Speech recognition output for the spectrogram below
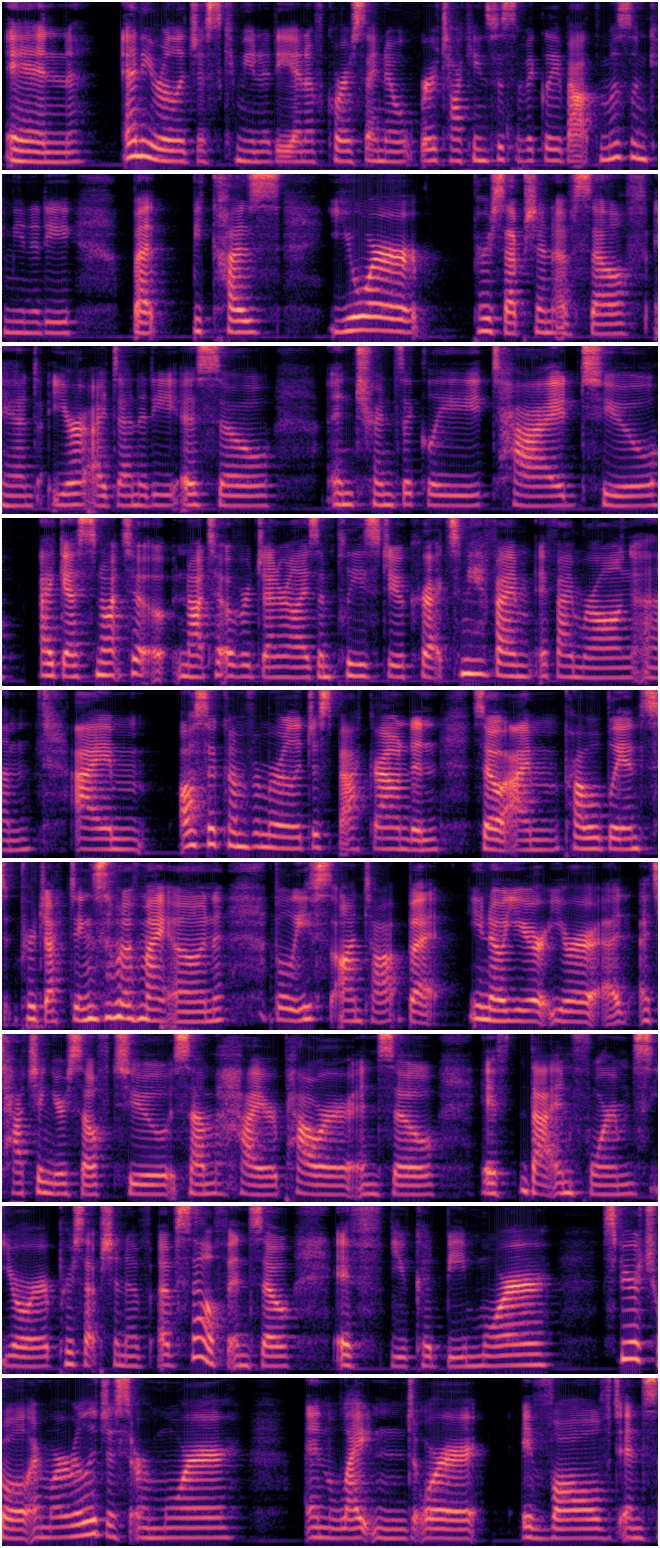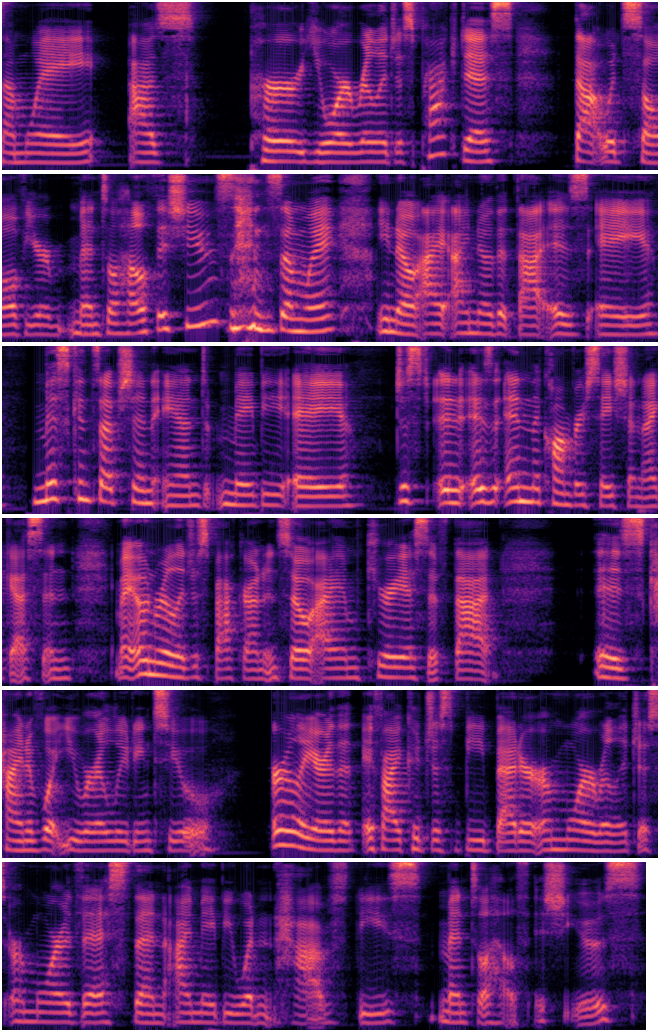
in any religious community. And of course, I know we're talking specifically about the Muslim community, but because your perception of self and your identity is so intrinsically tied to I guess not to not to overgeneralize and please do correct me if I'm if I'm wrong. Um, I'm also come from a religious background and so I'm probably projecting some of my own beliefs on top, but you know you're you're uh, attaching yourself to some higher power. And so if that informs your perception of of self. And so if you could be more spiritual or more religious or more enlightened or evolved in some way as per your religious practice that would solve your mental health issues in some way. You know i i know that that is a misconception and maybe a just is in the conversation, I guess, and my own religious background. And so I am curious if that is kind of what you were alluding to earlier that if I could just be better or more religious or more this, then I maybe wouldn't have these mental health issues.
